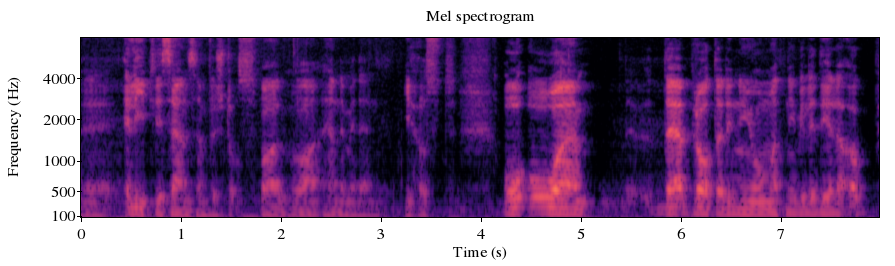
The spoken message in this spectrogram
eh, elitlicensen förstås. Vad, vad händer med den i höst? Och, och eh, där pratade ni om att ni ville dela upp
